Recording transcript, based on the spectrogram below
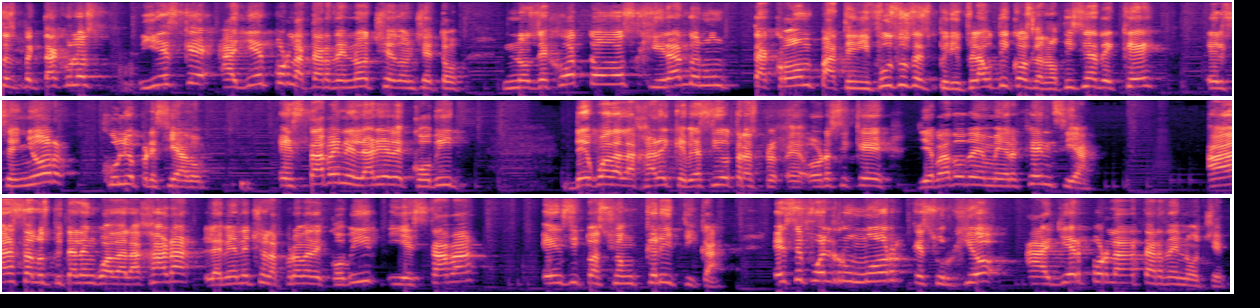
Los espectáculos. Y es que ayer por la tarde noche, Don Cheto, nos dejó a todos girando en un tacón patidifusos espirifláuticos la noticia de que el señor Julio Preciado estaba en el área de COVID de Guadalajara y que había sido eh, ahora sí que llevado de emergencia hasta el hospital en Guadalajara, le habían hecho la prueba de COVID y estaba en situación crítica. Ese fue el rumor que surgió ayer por la tarde noche.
